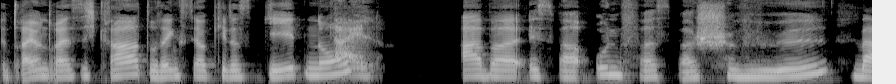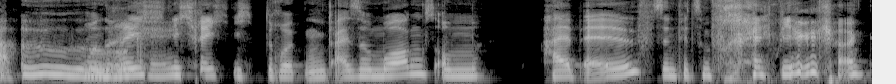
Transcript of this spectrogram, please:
33 Grad. Du denkst ja, okay, das geht noch. Geil. Aber es war unfassbar schwül bah. Uh, und okay. richtig, richtig drückend. Also morgens um halb elf sind wir zum Freibier gegangen.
